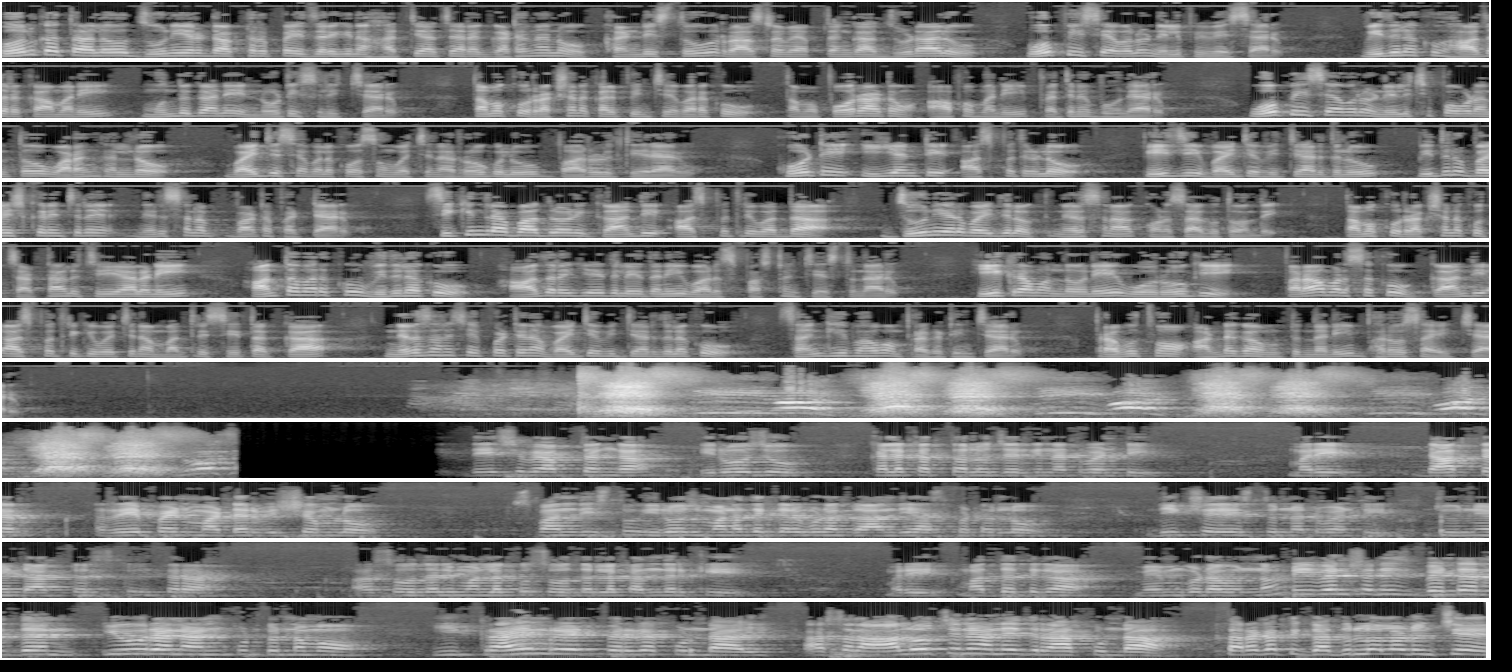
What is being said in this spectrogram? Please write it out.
కోల్కతాలో జూనియర్ డాక్టర్పై జరిగిన హత్యాచార ఘటనను ఖండిస్తూ రాష్ట్ర వ్యాప్తంగా జూడాలు ఓపీ సేవలు నిలిపివేశారు. విధులకు హాజరు కామని ముందుగానే నోటీసులు ఇచ్చారు తమకు రక్షణ కల్పించే వరకు తమ పోరాటం ఆపమని ప్రతినబూనారు. ఓపీ సేవలు నిలిచిపోవడంతో వరంగల్లో వైద్య సేవల కోసం వచ్చిన రోగులు బారులు తీరారు. కోటి ఈఎన్టీ ఆసుపత్రిలో పీజీ వైద్య విద్యార్థులు విధులు బహిష్కరించిన నిరసన బాట పట్టారు. సికింద్రాబాద్లోని గాంధీ ఆసుపత్రి వద్ద జూనియర్ వైద్యుల నిరసన కొనసాగుతోంది. తమకు రక్షణకు చట్టాలు చేయాలని అంతవరకు విధులకు హాజరయ్యేది లేదని వారు స్పష్టం చేస్తున్నారు. ఈ క్రమంలోనే ఓ రోగి పరామర్శకు గాంధీ ఆసుపత్రికి వచ్చిన మంత్రి సీతక్క నిరసన చేపట్టిన వైద్య విద్యార్థులకు సంఘీభావం ప్రకటించారు. ప్రభుత్వం అండగా ఉంటుందని భరోసా ఇచ్చారు. దేశవ్యాప్తంగా ఈరోజు కలకత్తాలో జరిగినటువంటి మరి డాక్టర్ రేప్ అండ్ మర్డర్ విషయంలో స్పందిస్తూ ఈరోజు మన దగ్గర కూడా గాంధీ హాస్పిటల్లో దీక్ష చేస్తున్నటువంటి జూనియర్ డాక్టర్స్కు ఇతర ఆ, సోదరిమణులకు సోదరులకు అందరికీ మరి మద్దతుగా మేము కూడా ఉన్నాం. Prevention is better than cure అని అనుకుంటున్నామో ఈ క్రైమ్ రేట్ పెరగకుండా అసలు ఆలోచన అనేది రాకుండా తరగతి గదులలో నుంచే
